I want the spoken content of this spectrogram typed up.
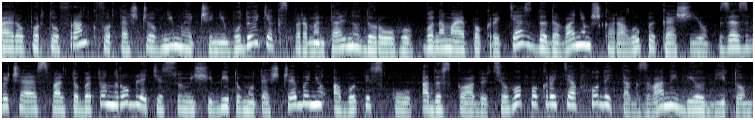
аеропорту Франкфурта, що в Німеччині, будують експериментальну дорогу. Вона має покриття з додаванням шкаралупи кешю. Зазвичай асфальтобетон роблять із суміші бітуму та щебеню або піску. А до складу цього покриття входить так званий біобітум.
